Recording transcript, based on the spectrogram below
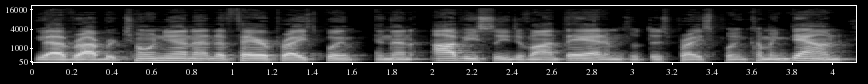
You have Robert Tonyan at a fair price point, and then obviously Davante Adams with this price point coming down.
